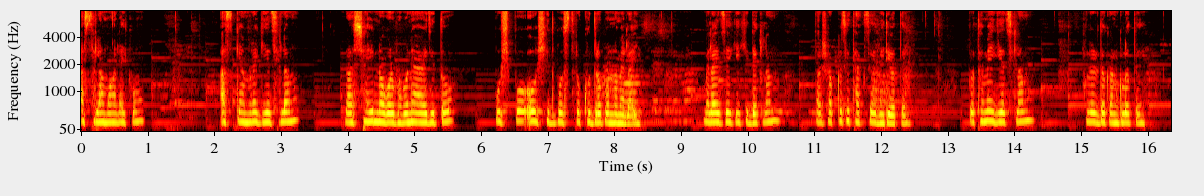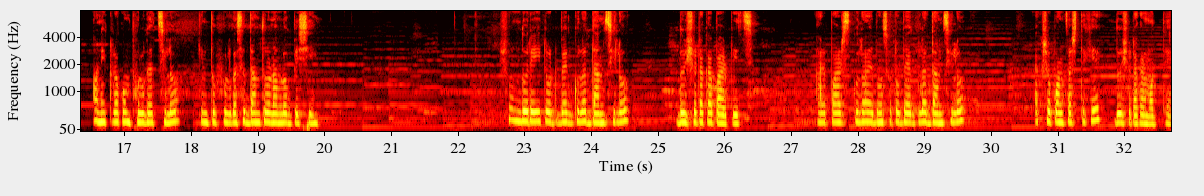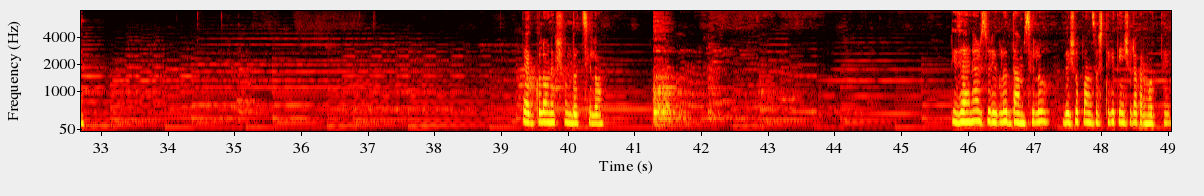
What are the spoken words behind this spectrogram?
আসসালামু আলাইকুম। আজকে আমরা গিয়েছিলাম রাজশাহীর নগর ভবনে আয়োজিত পুষ্প ও শীতবস্ত্র ক্ষুদ্রপণ্য মেলায়। মেলায় যেয়ে কী কী দেখলাম তার সব কিছুই থাকছে এই ভিডিওতে। প্রথমেই গিয়েছিলাম ফুলের দোকানগুলোতে। অনেক রকম ফুল গাছ ছিল, কিন্তু ফুল গাছের দাম তুলনামূলক বেশি। সুন্দর এই টোট ব্যাগগুলোর দাম ছিল দুইশো টাকা পার পিস। আর পার্সগুলো এবং ছোটো ব্যাগগুলোর দাম ছিল একশো পঞ্চাশ থেকে দুইশো টাকার মধ্যে। ব্যাগগুলো অনেক সুন্দর ছিল। ডিজাইনার চুড়িগুলোর দাম ছিল দুইশো পঞ্চাশ থেকে তিনশো টাকার মধ্যে।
